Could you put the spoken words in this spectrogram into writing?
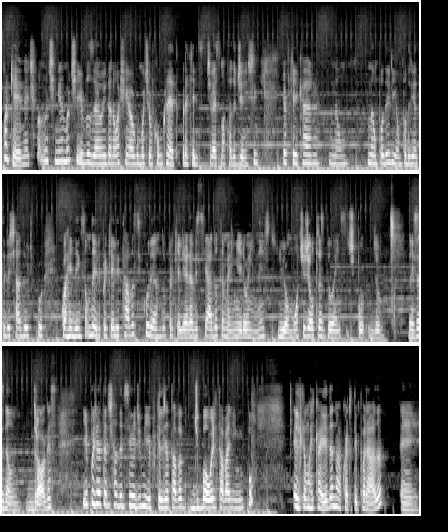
por quê, né? Tipo, não tinha motivos, eu ainda não achei algum motivo concreto para que eles tivessem matado o Justin. Eu fiquei, cara, não, não poderiam. Poderia ter deixado, tipo, com a redenção dele, porque ele tava se curando, porque ele era viciado também em heroína e um monte de outras doenças, tipo, de, doenças não, drogas. E podia ter deixado ele se redimir, porque ele já tava de boa, ele tava limpo. Ele tem uma recaída na quarta temporada. É,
